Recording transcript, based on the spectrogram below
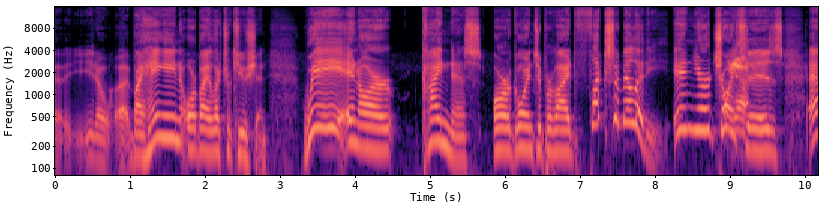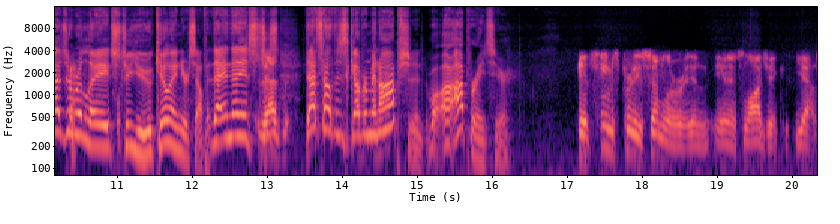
uh, you know uh, by hanging or by electrocution. We in our kindness are going to provide flexibility in your choices yeah. as it relates to you killing yourself. And then it's just that's, that's how this government option uh, operates here. It seems pretty similar in in its logic. Yes,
